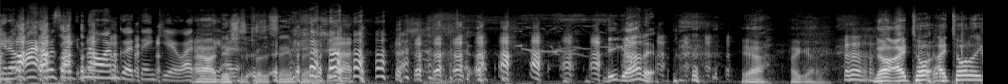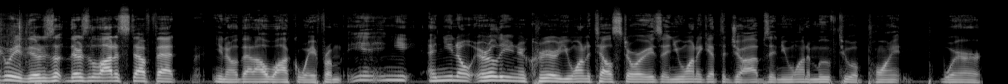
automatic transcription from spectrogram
you know, I, I was like, no, I'm good, thank you. I don't. I need- I auditioned don't- for the same thing. He got it. Yeah, I got it. No, I to- I totally agree. There's a, there's a lot of stuff that you know that I'll walk away from. And you, and you know, early in your career, you want to tell stories and you want to get the jobs and you want to move to a point where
